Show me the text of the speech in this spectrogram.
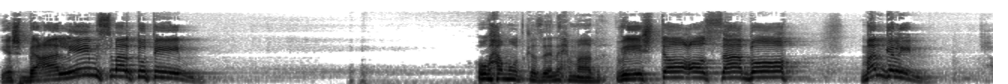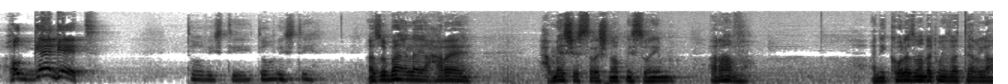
יש בעלים סמרטוטים. הוא חמוד כזה, נחמד, ואשתו עושה בו מנגלים, חוגגת. טוב אשתי, טוב אשתי. אז הוא בא אליי אחרי 15 שנות נישואים, הרב, אני כל הזמן רק מוותר לה,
